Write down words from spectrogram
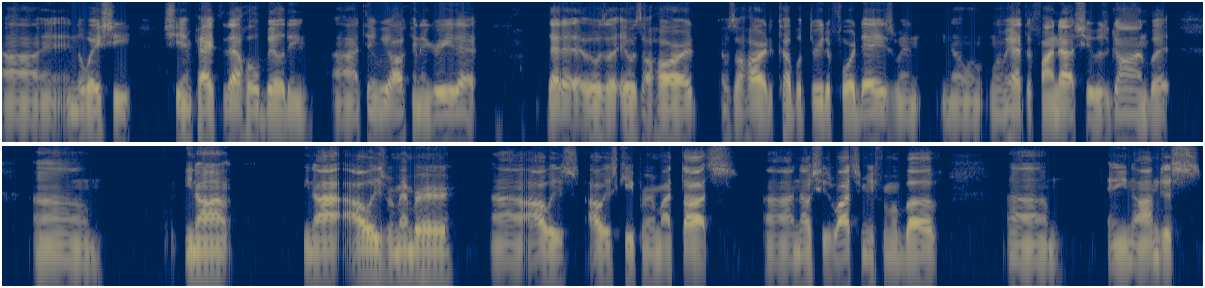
uh, and, and, the way she she impacted that whole building. Uh, I think we all can agree that that it was a it was a hard it was a hard couple three to four days when you know when, when we had to find out she was gone. But um, you know, I, you know I, I always remember her. Uh, I always always keep her in my thoughts. Uh, I know she's watching me from above, um, and you know I'm just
